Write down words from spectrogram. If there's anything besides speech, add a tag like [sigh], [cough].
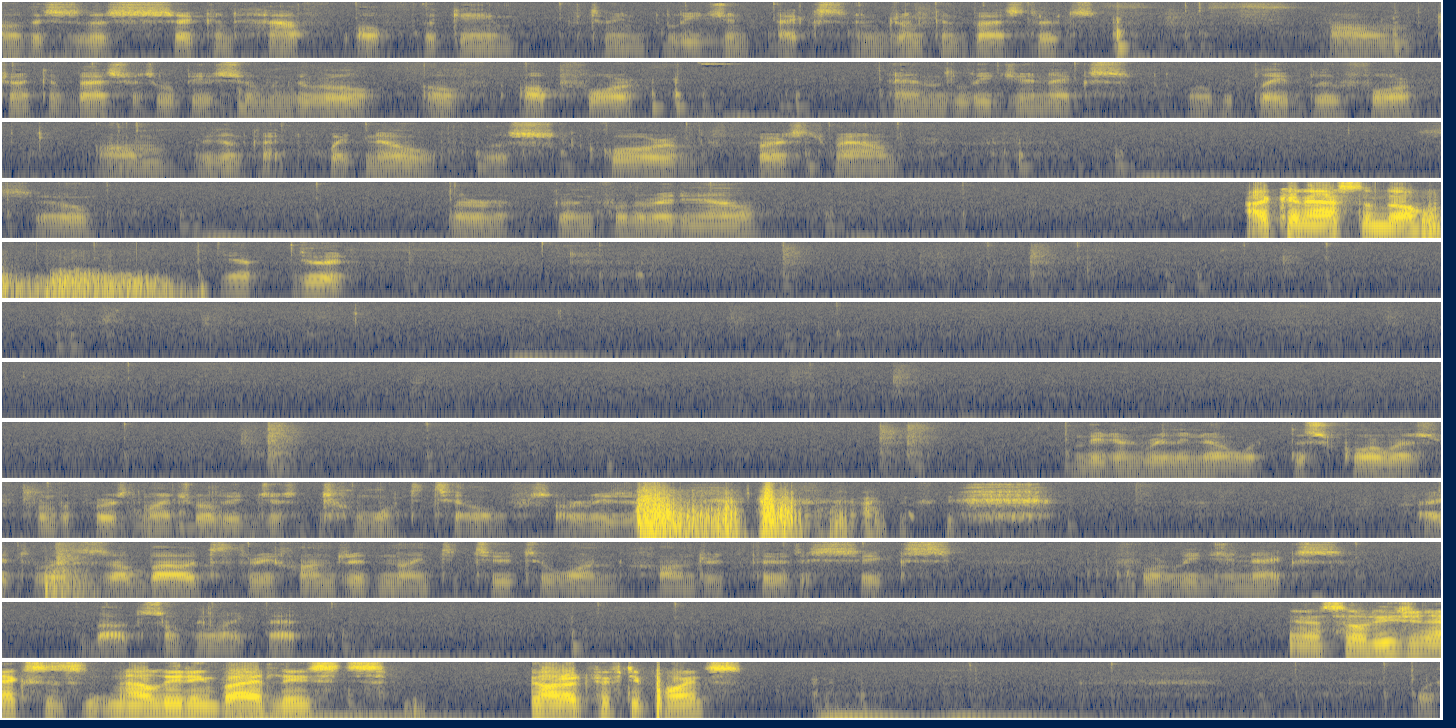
Uh, this is the second half of the game between Legion X and Drunken Bastards. Um, Drunken Bastards will be assuming the role of OPFOR and Legion X will be play BLUFOR. Um, we don't quite know the score of the first round. So, they're going for the ready now. I can ask them though. Yeah, do it. they don't really score was from the first match, or they just [laughs] don't want to tell for some reason. [laughs] it was about 392 to 136 for Legion X, about something like that. Yeah, so Legion X is now leading by at least 250 points.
